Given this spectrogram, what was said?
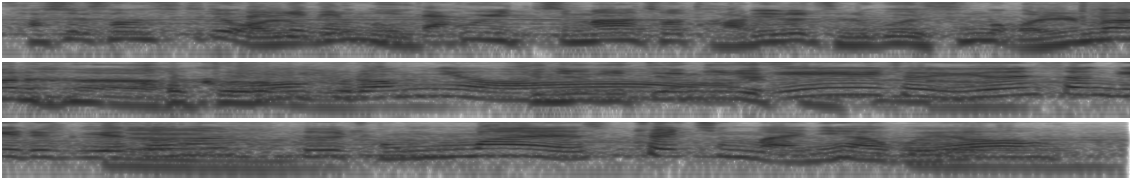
사실 선수들이 얼굴은 됩니다. 웃고 있지만 저 다리를 들고 있으면 얼마나 그럼요. 어, 그럼요. 근육이 땡기겠습니까? 예, 저 유연성 기르기 위해서 네. 선수들 정말 스트레칭 많이 하고요. 네.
